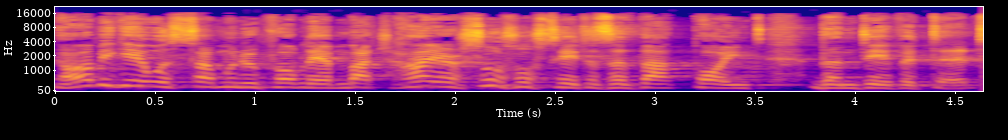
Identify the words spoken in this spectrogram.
Now, Abigail was someone who probably had much higher social status at that point than David did.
